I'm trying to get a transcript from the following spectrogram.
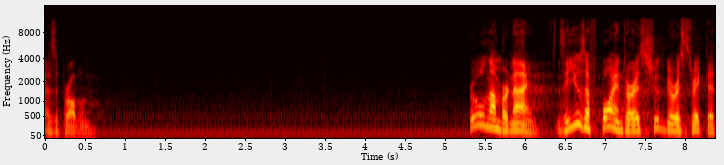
as a problem. Rule number nine, the use of pointers should be restricted.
